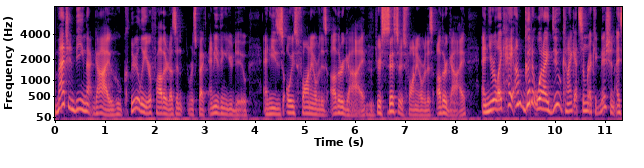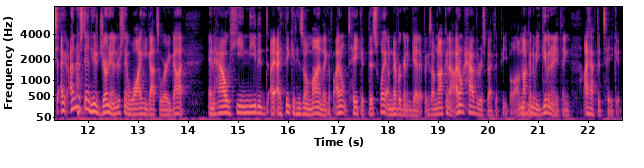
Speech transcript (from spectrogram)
Imagine being that guy who clearly your father doesn't respect anything you do, and he's always fawning over this other guy. Mm-hmm. Your sister's fawning over this other guy, and you're like, "Hey, I'm good at what I do. Can I get some recognition?" I understand his journey. I understand why he got to where he got, and how he needed. I, I think in his own mind, like if I don't take it this way, I'm never going to get it because I'm not going to. I don't have the respect of people. I'm not going to be given anything. I have to take it.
